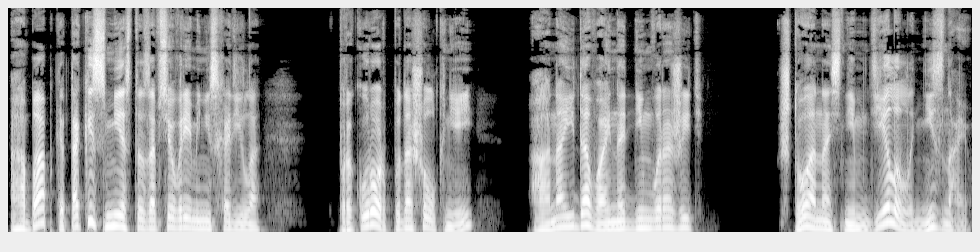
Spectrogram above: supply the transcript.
А бабка так и с места за все время не сходила — Прокурор подошел к ней, а она и давай над ним выражить. Что она с ним делала, не знаю.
